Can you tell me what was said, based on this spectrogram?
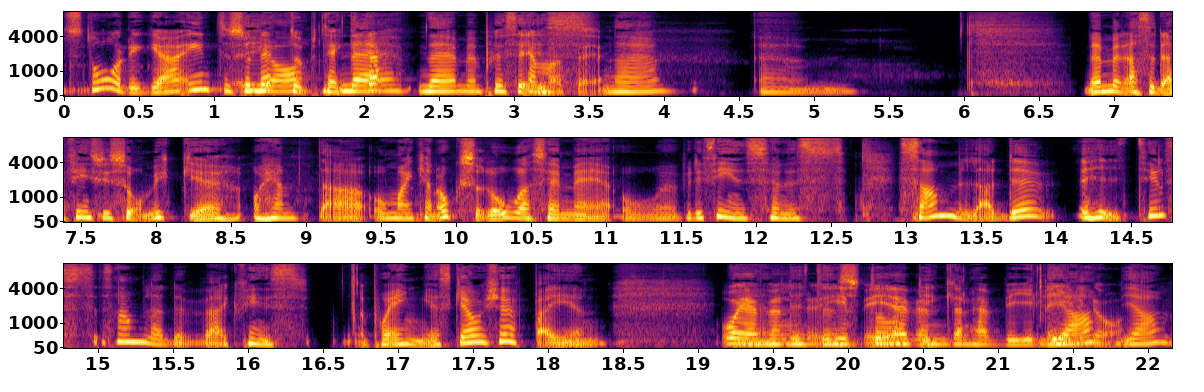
snåriga, inte så Ja, lättupptäckta. Nej, nej men precis. Nej. Ehm, nej men alltså där finns ju så mycket att hämta och man kan också roa sig med och det finns hennes samlade, hittills samlade verk finns på engelska att köpa i en Och en även, liten stadig- även den här Byliv Ja, då. ja.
